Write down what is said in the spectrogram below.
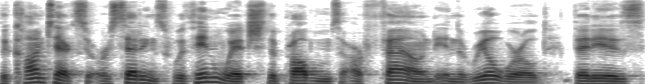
The contexts or settings within which the problems are found in the real world, that is,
